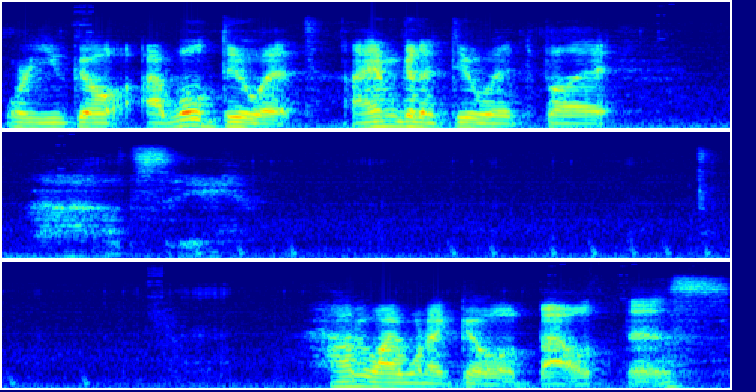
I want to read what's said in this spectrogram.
where you go. I will do it. I am gonna do it, but let's see. How do I want to go about this?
